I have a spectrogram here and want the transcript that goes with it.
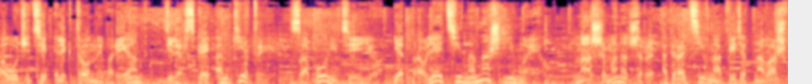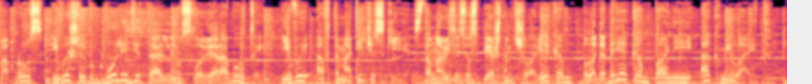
Получите электронный вариант дилерской анкеты. Заполните ее и отправляйте на наш e-mail. Наши менеджеры оперативно ответят на ваш вопрос и вышлют более детальные условия работы. И вы автоматически становитесь успешным человеком благодаря компании Acme Light.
